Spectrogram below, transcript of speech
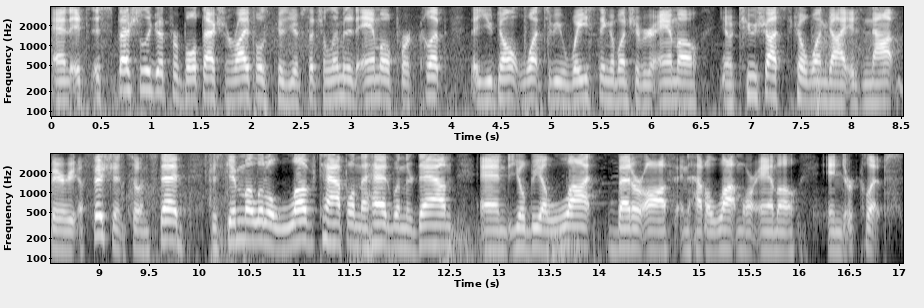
And it's especially good for bolt action rifles because you have such a limited ammo per clip that you don't want to be wasting a bunch of your ammo. You know two shots to kill one guy is not very efficient. So instead just give them a little love tap on the head when they're down and you'll be a lot better off and have a lot more ammo in your clips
